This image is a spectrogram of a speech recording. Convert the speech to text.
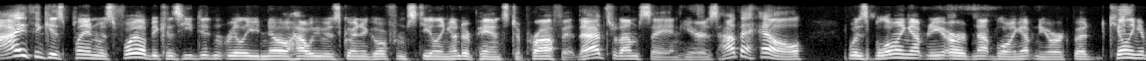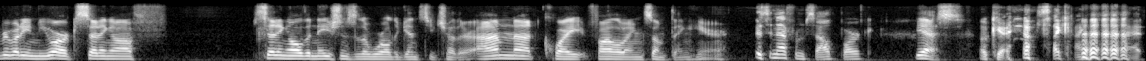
I think his plan was foiled because he didn't really know how he was going to go from stealing underpants to profit. That's what I'm saying here is how the hell was blowing up New York, or not blowing up New York, but killing everybody in New York, setting off, setting all the nations of the world against each other. I'm not quite following something here. Isn't that from South Park? Yes. Okay, I was like, I get that.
